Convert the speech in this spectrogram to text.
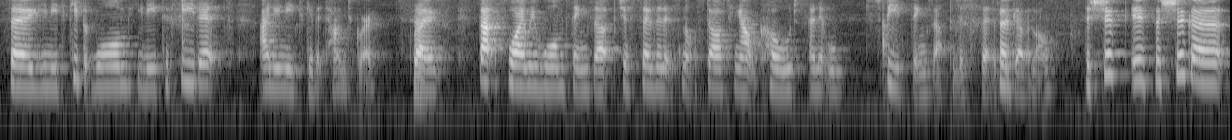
So you need to keep it warm, you need to feed it, and you need to give it time to grow. So Right. that's why we warm things up, just so that it's not starting out cold and it will speed things up a little bit So- as we go along. The sugar is the sugar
